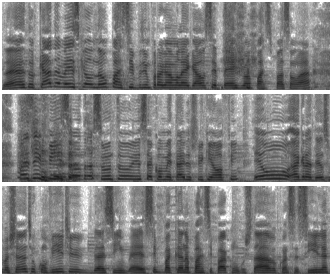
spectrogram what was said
Certo? Cada vez que eu não participo de um programa legal, você perde uma participação lá. Mas enfim, isso é outro assunto, isso é comentários, fiquem off. Eu agradeço bastante o convite, assim, é sempre bacana participar com o Gustavo, com a Cecília.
